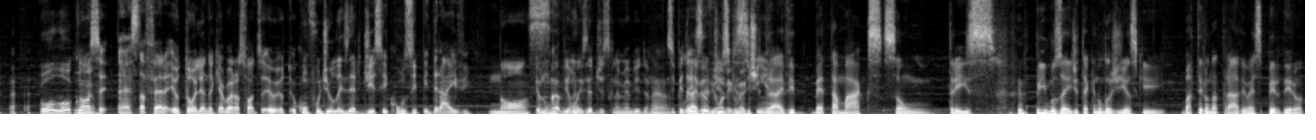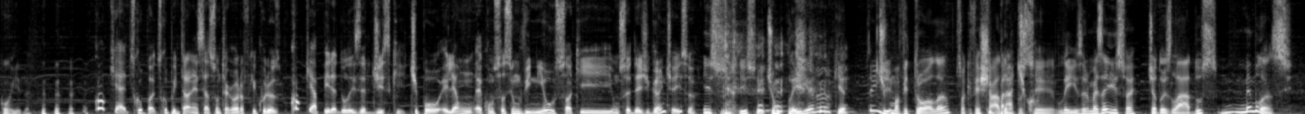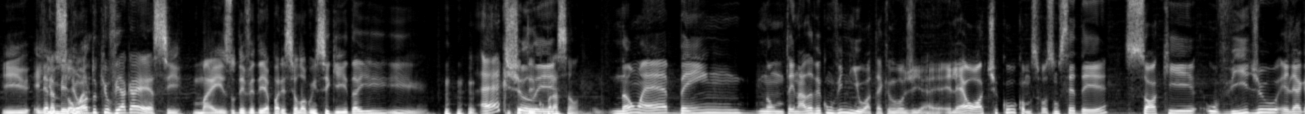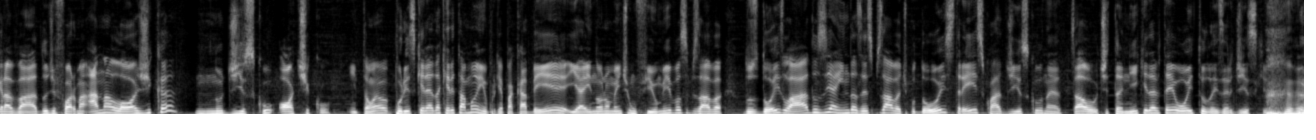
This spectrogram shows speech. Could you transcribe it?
Ô, louco, Nossa, é, essa tá fera. Eu tô olhando aqui agora as fotos, eu, eu, eu confundi o Laserdisc com o Zip Drive. Nossa. Eu nunca vi um Laserdisc na minha vida. É. Zip Drive eu vi um amigo meu Zip tinha. Drive Betamax são três primos aí de tecnologias que bateram na trave, mas perderam a corrida. Qual que é? Desculpa, desculpa entrar nesse assunto agora, eu fiquei curioso. Qual que é a pilha do Laserdisc? Tipo, ele é um é como se fosse um vinil, só que um CD gigante, é isso? Isso, isso. Ele tinha um player que é Entendi. tipo uma vitrola, só que fechada, né, por ser laser, mas é isso, é. Tinha dois lados, mesmo lance. E ele era melhor é... do que o VHS, mas o DVD apareceu logo em seguida e. Actually, e comparação, né? não é bem. Não tem nada a ver com vinil a tecnologia. Ele é ótico, como se fosse um CD, só que o vídeo ele é gravado de forma analógica no disco ótico. Então é por isso que ele é daquele tamanho, porque é pra caber, e aí normalmente um filme você precisava dos dois lados e ainda às vezes precisava, tipo, dois, três, quatro discos, né? Sei lá, o Titanic deve ter oito Laserdisc.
